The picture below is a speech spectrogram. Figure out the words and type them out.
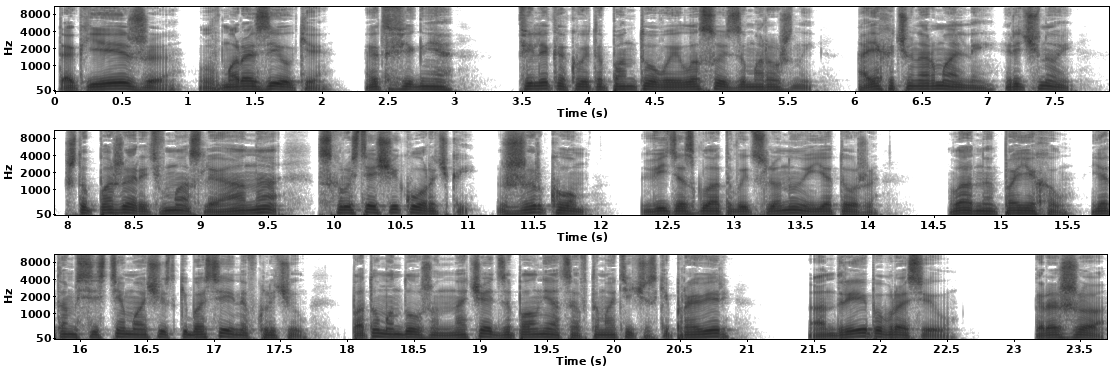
«Так есть же, в морозилке». «Это фигня. Филе какое-то понтовое и лосось замороженный. А я хочу нормальный, речной, чтоб пожарить в масле, а она с хрустящей корочкой, с жирком». Витя сглатывает слюну, и я тоже. «Ладно, поехал. Я там систему очистки бассейна включил. Потом он должен начать заполняться автоматически. Проверь. Андрей попросил. Хорошо.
